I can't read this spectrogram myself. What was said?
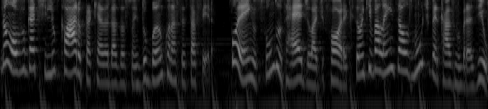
não houve um gatilho claro para a queda das ações do banco na sexta-feira. Porém, os fundos hedge lá de fora, que são equivalentes aos multimercados no Brasil,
